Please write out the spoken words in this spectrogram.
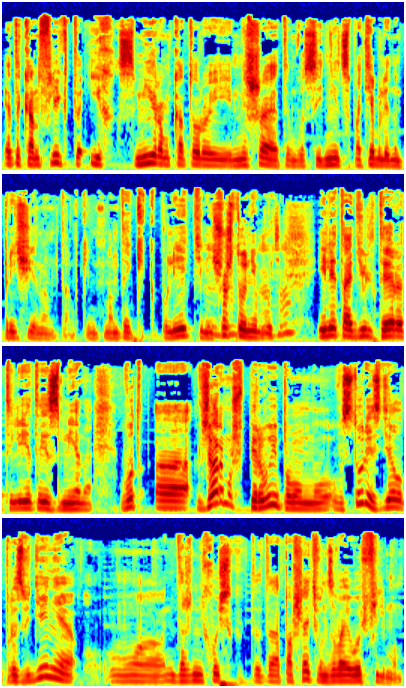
это конфликт их с миром, который мешает им воссоединиться по тем или иным причинам. Там какие-нибудь Монтеки Капулетти или еще Мгм, что-нибудь. мгм. Или это адюльтерат, или это измена. Вот э, Джармуш впервые, по-моему, в истории сделал произведение, даже не хочется как-то это опошлять, его называя его фильмом,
